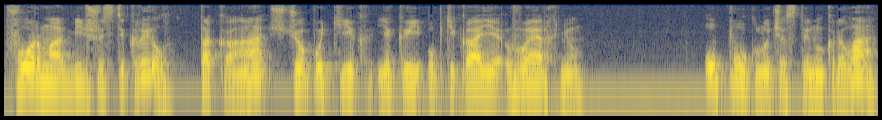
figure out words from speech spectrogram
Форма більшості крил така, що потік, який обтікає верхню опуклу частину крила,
